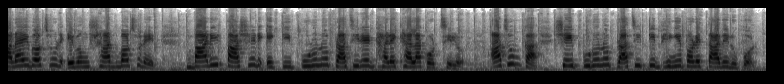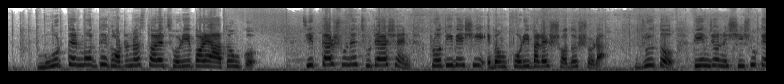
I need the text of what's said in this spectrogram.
আড়াই বছর এবং সাত বছরের বাড়ির পাশের একটি পুরনো প্রাচীরের ধারে খেলা করছিল। আচমকা সেই পুরনো প্রাচীরটি ভেঙে পড়ে তাদের উপর। মুহূর্তের মধ্যে ঘটনাস্থলে ছড়িয়ে পড়ে আতঙ্ক। চিৎকার শুনে ছুটে আসেন প্রতিবেশী এবং পরিবারের সদস্যরা। দ্রুত তিনজন শিশুকে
